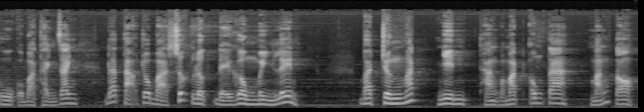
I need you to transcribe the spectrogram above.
thù của bà Thành Danh đã tạo cho bà sức lực để gồng mình lên. Bà trừng mắt nhìn thẳng vào mặt ông ta mắng to.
